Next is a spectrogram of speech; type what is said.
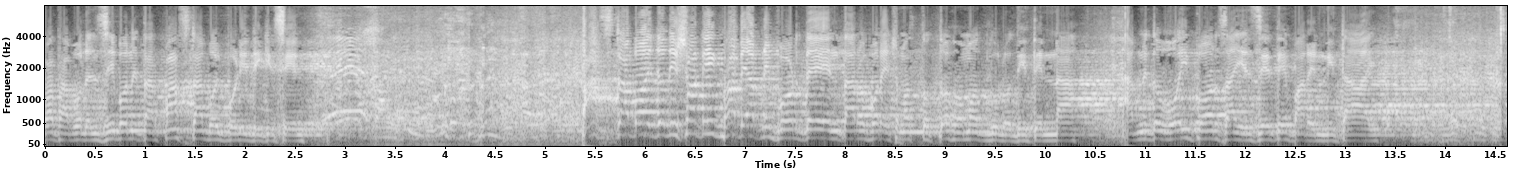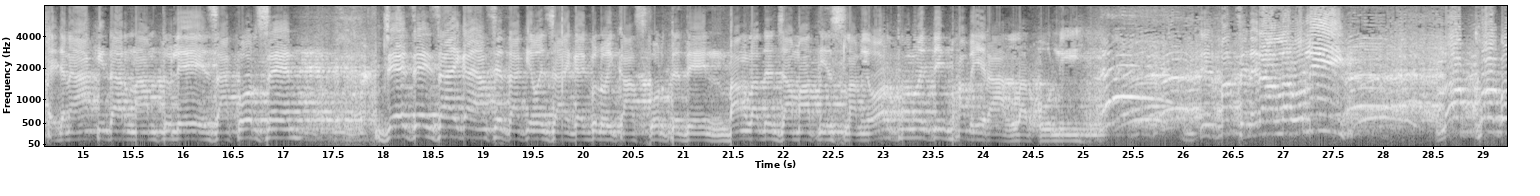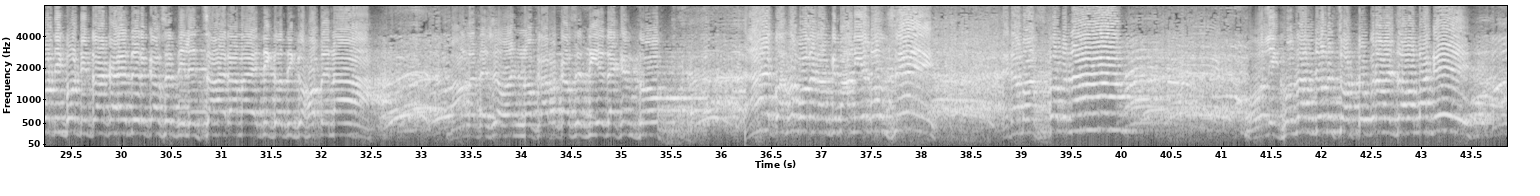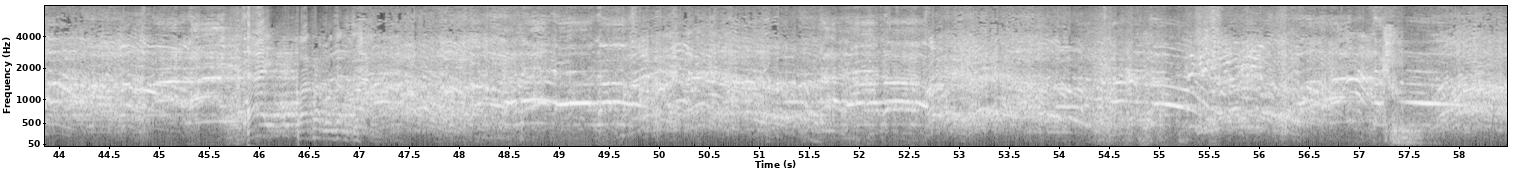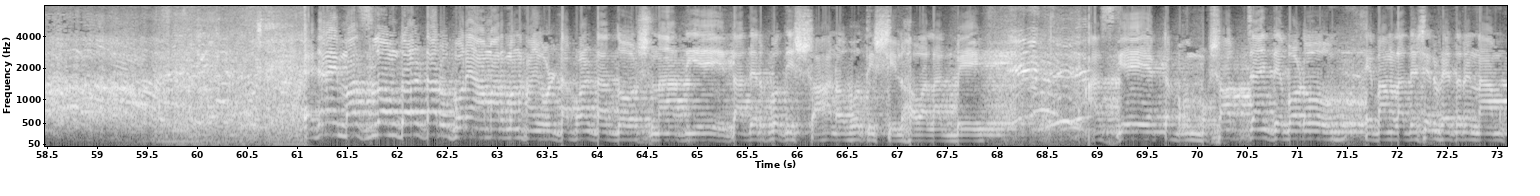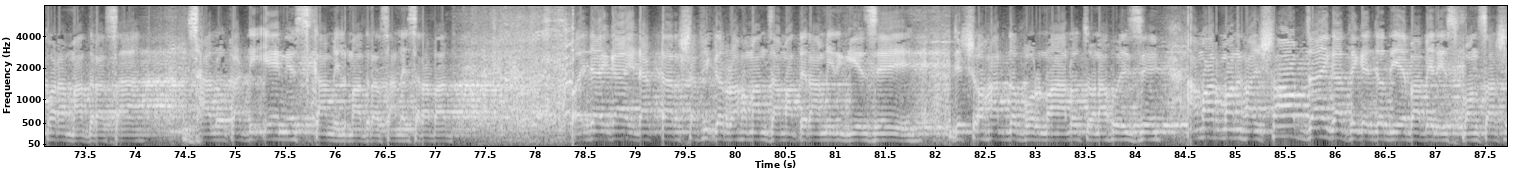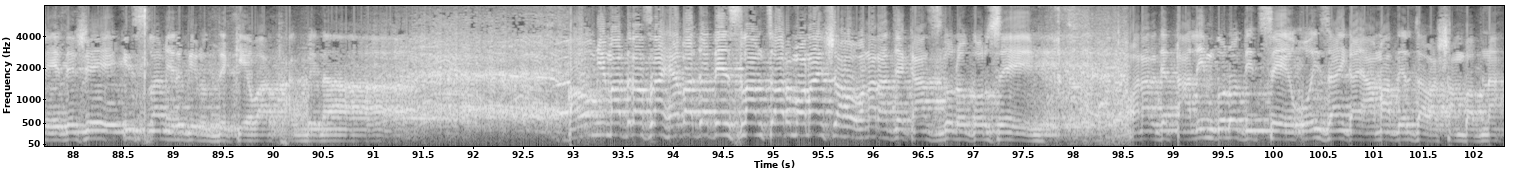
কথা বলেন, জীবনে তার পাঁচটা বই পড়িয়ে দেখেছেন। পাঁচটা যদি সঠিক ভাবে আপনি পড়তেন তার উপরে সমস্ত তহমতগুলো দিতেন না। আপনি তো ওই পর্যায়ে যেতে পারেননি তাই। জন্য আকিদার নাম তুলে যা করছেন, যে যে জায়গায় আছে তাকে ওই জায়গাগুলো ওই কাজ করতে দেন। বাংলাদেশ জামাত ইসলামী অর্থনৈতিক ভাবে এরা আল্লাহর অলি পাচ্ছেন, এরা আল্লাহর অলি লক্ষ কোটি কোটি টাকা এদের কাছে দিলে চার আনা এদিক ওদিকে হবে না। বাংলাদেশে অন্য কারও কাছে দিয়ে দেখেন তো হ্যাঁ কথা বলেন আমাকে বানিয়ে বলছি এটা বাস্তব না অলি খোঁজার জন্য চট্টগ্রামে যাওয়া লাগে এই কথা বোঝার চেষ্টা করুন। এটাই মাজলুম দলটার উপরে আমার মনে হয় উল্টা পাল্টা দোষ না দিয়ে তাদের প্রতি সহানুভূতিশীল হওয়া লাগবে। আজকে একটা সব চাইতে বড় এ বাংলাদেশের ভেতরে নাম করা মাদ্রাসা ঝালকাটি এন এস কামিল মাদ্রাসা, নেসরাবাদ। ওই জায়গায় ডাক্তার শফিকুর রহমান জামাতের আমির গিয়েছে, যে সৌহার্দ্যপূর্ণ আলোচনা হয়েছে। আমার মনে হয় সব জায়গা থেকে যদি এভাবে রেসপন্স আসে দেশে ইসলামের বিরুদ্ধে কেউ আর থাকবে না। মাদ্রাসা হেফাজতে ইসলাম চরমনাই সহ ওনারা যে কাজগুলো করছে, ওনারা যে তালিমগুলো দিচ্ছে, ওই জায়গায় আমাদের যাওয়া সম্ভব না।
